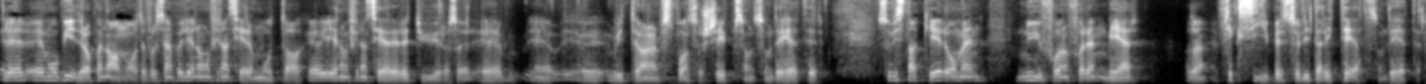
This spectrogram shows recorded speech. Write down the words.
eller må bidra på en annen måte, f.eks. gjennom å finansiere mottak, gjennom å finansiere retur, også, return sponsorship, som, som det heter. Så vi snakker om en ny form for en mer Altså fleksibel solidaritet, som det heter.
